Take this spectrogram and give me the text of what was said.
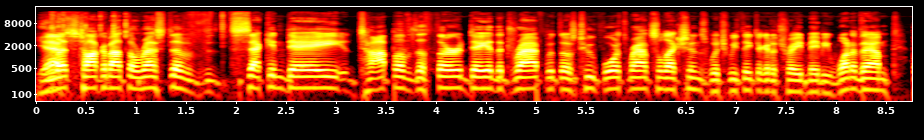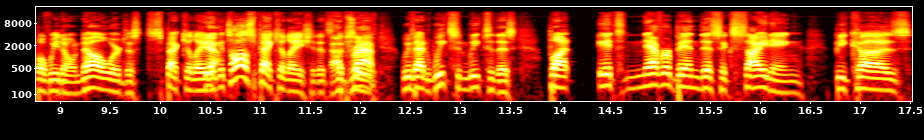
yes. Let's talk about the rest of second day, top of the third day of the draft with those two fourth round selections, which we think they're going to trade maybe one of them, but we don't know. We're just speculating. Yeah. It's all speculation. It's the draft. We've had weeks and weeks of this, but it's never been this exciting because.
